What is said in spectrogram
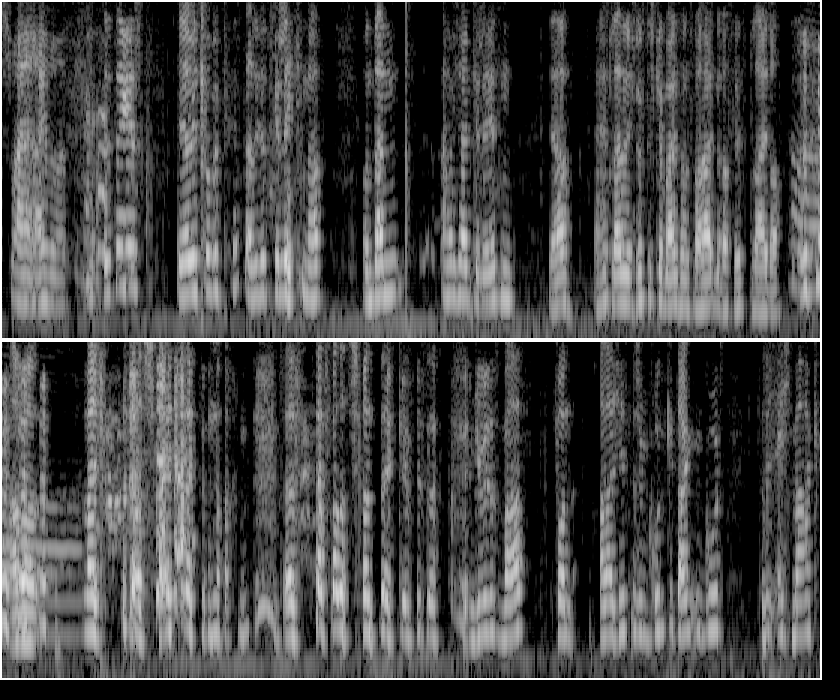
Schweinerei, sowas. Das Ding ist, ich habe mich so bepisst, als ich das gelesen habe. Und dann habe ich halt gelesen, ja, er ist leider nicht lustig gemeint, sondern es war halt ein Rassist, leider. Oh. Aber- Weißt du, was aus Scheißdreck zu machen, das erfordert schon eine gewisse, ein gewisses Maß von anarchistischem Grundgedankengut, das ich echt mag.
